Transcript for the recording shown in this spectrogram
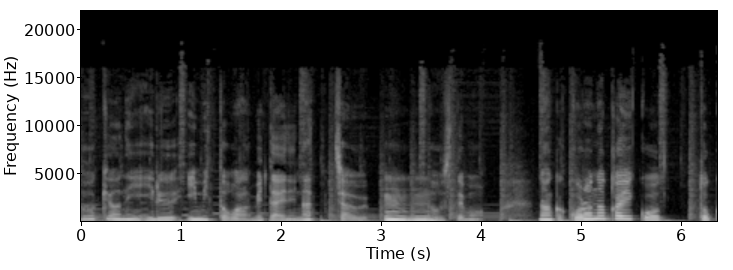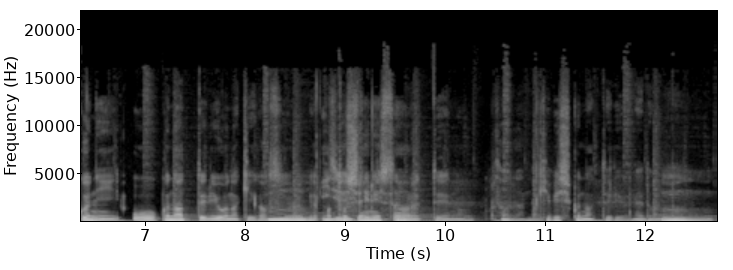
東京にいる意味とはみたいになっちゃう、うんう。どうんしてもなんかコロナ禍以降特に多くなってるような気がする。うんやっぱ都心に住むっていうのそうだね厳しくなってるよねどんど。うんん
